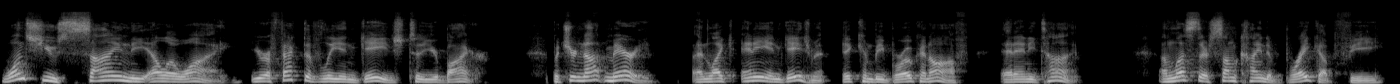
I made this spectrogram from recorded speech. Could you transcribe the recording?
Once you sign the LOI, you're effectively engaged to your buyer, but you're not married. And like any engagement, it can be broken off at any time. Unless there's some kind of breakup fee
